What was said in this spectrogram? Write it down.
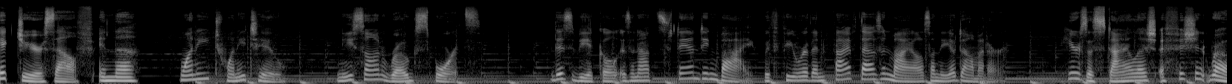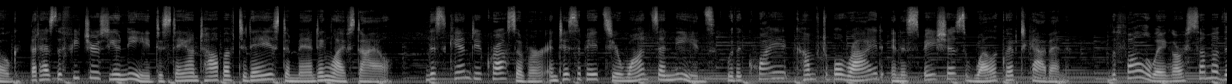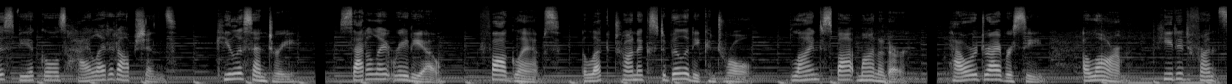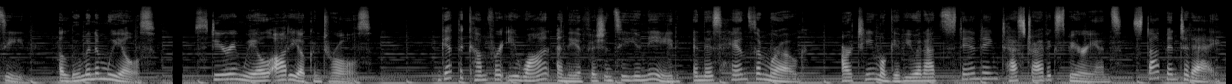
Picture yourself in the 2022 Nissan Rogue Sports. This vehicle is an outstanding buy with fewer than 5,000 miles on the odometer. Here's a stylish, efficient Rogue that has the features you need to stay on top of today's demanding lifestyle. This can-do crossover anticipates your wants and needs with a quiet, comfortable ride in a spacious, well-equipped cabin. The following are some of this vehicle's highlighted options. Keyless entry, satellite radio, fog lamps, electronic stability control, blind spot monitor, power driver seat, alarm, heated front seat, aluminum wheels, steering wheel audio controls. Get the comfort you want and the efficiency you need in this handsome Rogue. Our team will give you an outstanding test drive experience. Stop in today.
